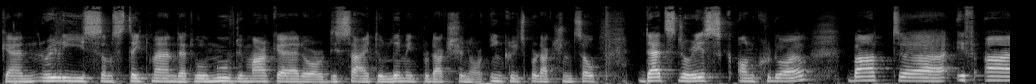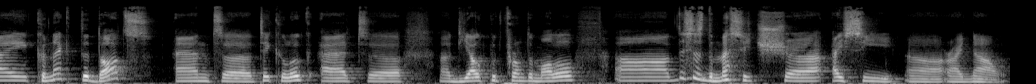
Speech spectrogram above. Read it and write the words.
can release some statement that will move the market or decide to limit production or increase production. So that's the risk on crude oil. But uh, if I connect the dots and uh, take a look at uh, uh, the output from the model. this is the message I see right now.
